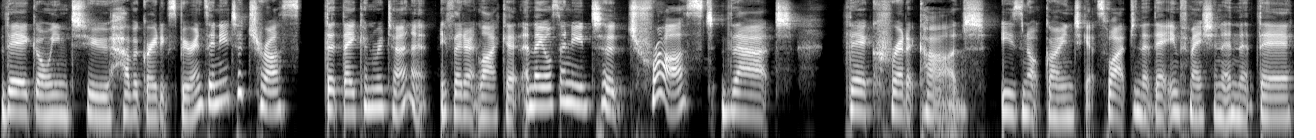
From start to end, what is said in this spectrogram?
they're going to have a great experience. They need to trust that they can return it if they don't like it. And they also need to trust that their credit card is not going to get swiped and that their information and that their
